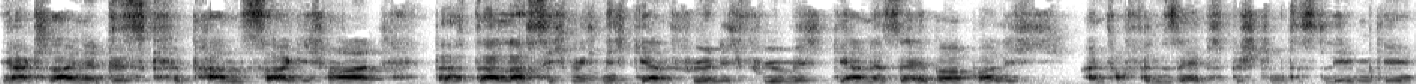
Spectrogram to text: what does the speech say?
ja, kleine Diskrepanz, sage ich mal. Da, da lasse ich mich nicht gern führen. Ich führe mich gerne selber, weil ich einfach für ein selbstbestimmtes Leben gehe.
